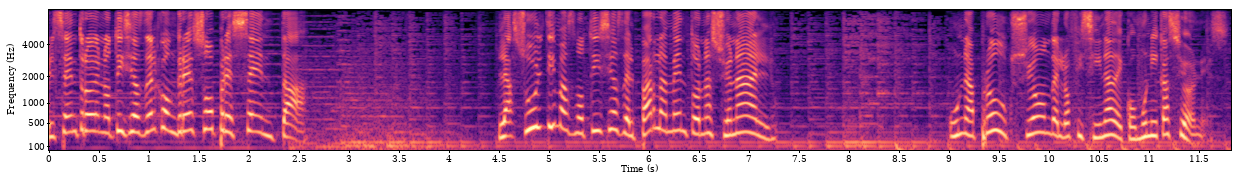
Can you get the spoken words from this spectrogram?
El Centro de Noticias del Congreso presenta las últimas noticias del Parlamento Nacional, una producción de la Oficina de Comunicaciones.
